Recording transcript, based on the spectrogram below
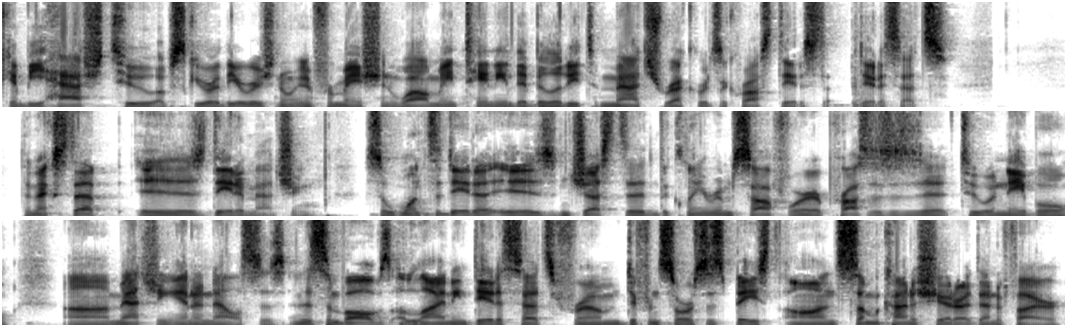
can be hashed to obscure the original information while maintaining the ability to match records across data, data sets. The next step is data matching. So once the data is ingested, the cleanroom software processes it to enable uh, matching and analysis. And this involves aligning data sets from different sources based on some kind of shared identifier.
